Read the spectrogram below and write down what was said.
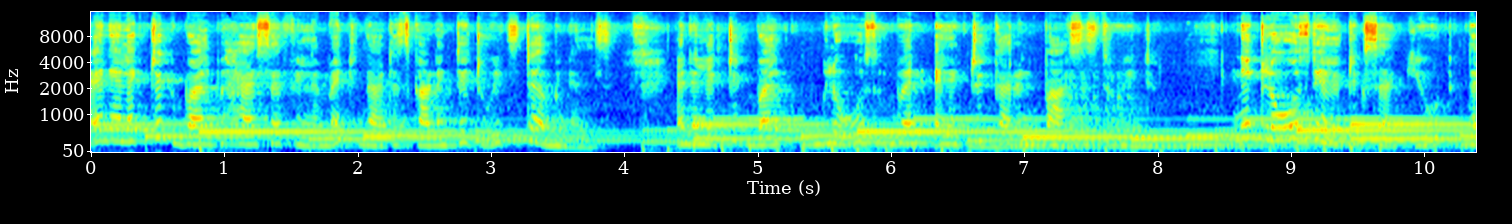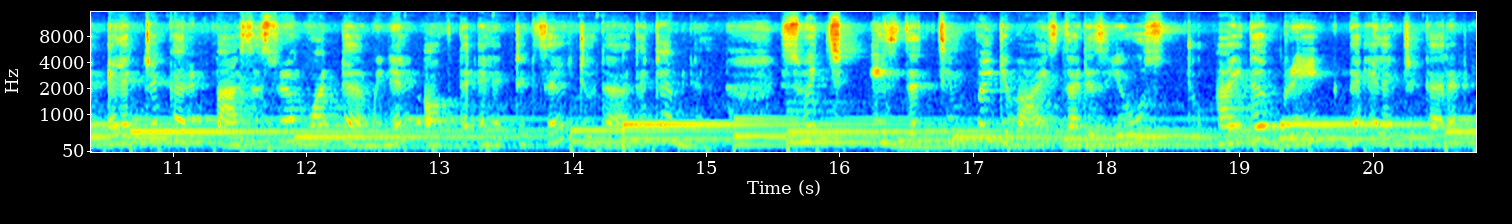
An electric bulb has a filament that is connected to its terminals. An electric bulb glows when electric current passes through it. In a closed electric circuit, the electric current passes from one terminal of the electric cell to the other terminal. Switch is the simple device that is used to either break the electric current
